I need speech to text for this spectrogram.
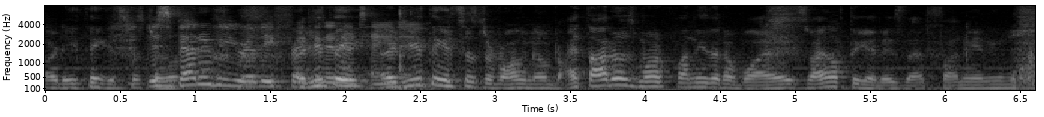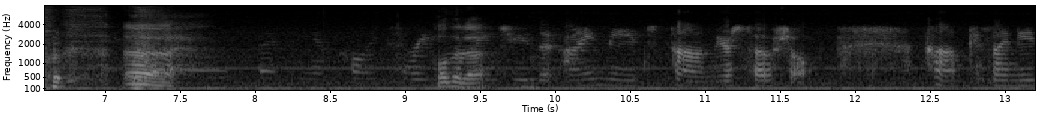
Or do you think it's just This a, better be really or do freaking you think, entertaining. or do you think it's just a wrong number? I thought it was more funny than it was, but I don't think it is that funny anymore. Uh, Becky, I'm calling to Hold it up. remind you that I need um, your social because I need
